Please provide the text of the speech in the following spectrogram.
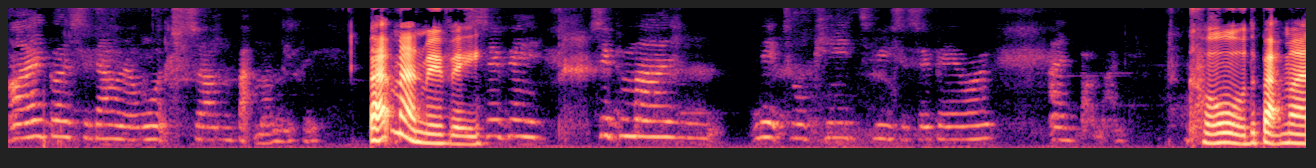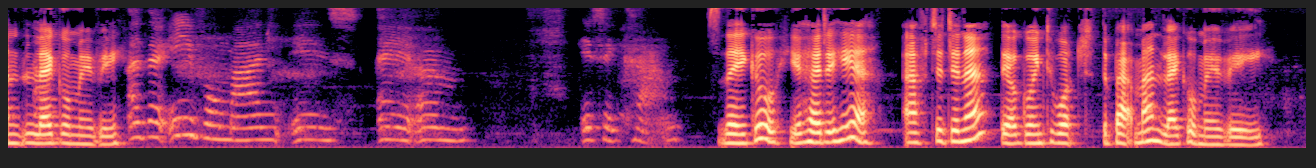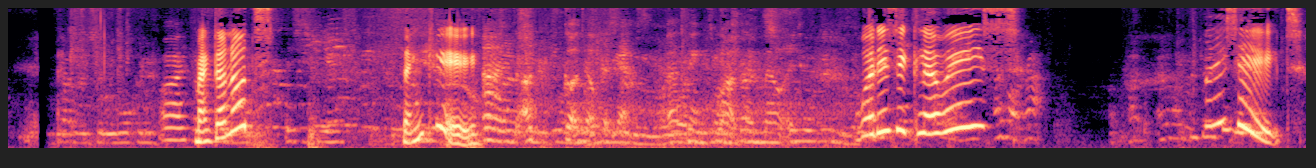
I'm going to sit down and watch some Batman movie. Batman movie. Super, Superman, little kids who's a superhero, and Batman. Cool. The Batman Lego movie. And the evil man is a um, is a clown. So there you go. You heard it here. After dinner, they are going to watch the Batman Lego movie. McDonald's? Thank you. And I've got a little bit left. I think it might be melted. What is it, Chloe's? What is it?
